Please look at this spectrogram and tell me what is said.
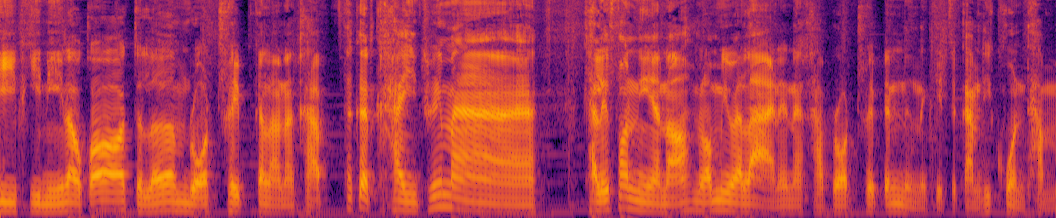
EP นี้เราก็จะเริ่มรถทริปกันแล้วนะครับ ถ้าเกิดใครที่มาแคลิฟอร์เนียเนาะแล้วมีเวลาเนี่ยนะครับรถทริปเป็นหนึ่งในกิจกรรมที่ควรทำ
